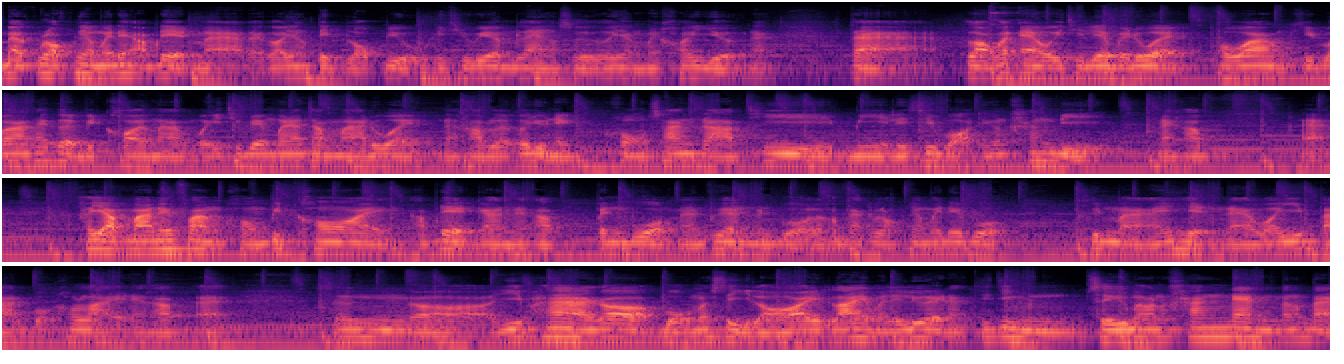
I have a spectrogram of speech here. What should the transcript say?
แบ็กบล็อกยังไม่ได้อัปเดตมา แต่ก็ยังติดลบอยู่อีทีเรียมแรงซื้อก็ยังไม่ค่อยเยอะนะ แต่เราก็ L อีทีเรียมไปด้วย เพราะว่าผมคิดว่าถ้าเกิดบิตคอยมาผมว่าอีทีเรียมก็น่าจะมาด้วยนะครับ แล้วก็อยู่ในโครงสร้างกราฟที่มีรีซิวอร์ดที่ค่อนข้างดีนะครับ อะ ขยับมาในฝั่งของ Bitcoin อัปเดตกันนะครับ เป็นบวกนะเพื่อนเป็นบวกแล้วก็แบ็กล็อกยังไม่ได้บวกขึ้นมาให้เห็นนะว่า 28 บวกเท่าไหร่นะครับอะซึ่งเอ่อ25 ก็บวกมา 400 ไล่มาเรื่อยๆนะที่จริงมันซื้อมาค่อนข้างแน่นตั้งแต่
